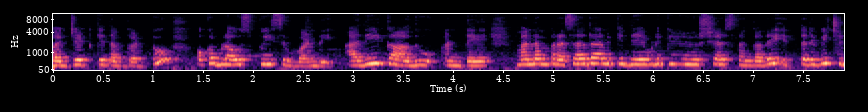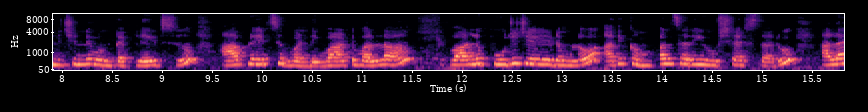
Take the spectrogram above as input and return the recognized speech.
బడ్జెట్కి తగ్గట్టు ఒక బ్లౌజ్ పీస్ ఇవ్వండి. అది కాదు అంటే మనం ప్రసాదాలకి దేవుడికి యూజ్ చేస్తాం కదా ఇత్తడివి చిన్న చిన్నవి ఉంటాయి ప్లేట్స్. ఆ ప్లేట్స్ ఇవ్వండి. వాటి వల్ల వాళ్ళు పూజ చేయడంలో అది కంపల్సరీ యూజ్ చేస్తారు. అలా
